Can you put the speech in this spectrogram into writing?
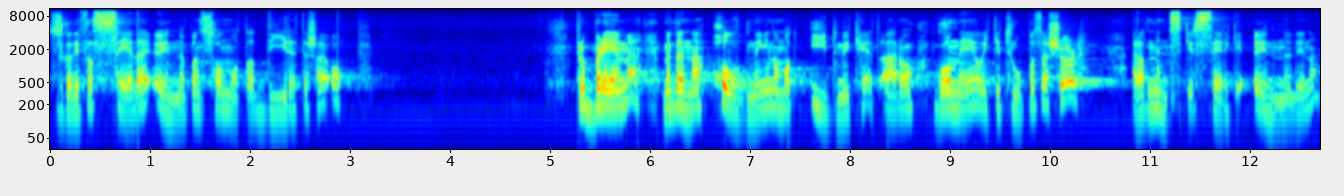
så skal de få se deg i øynene på en sånn måte at de retter seg opp. Problemet med denne holdningen om at ydmykhet er å gå ned og ikke tro på seg sjøl, er at mennesker ser ikke øynene dine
